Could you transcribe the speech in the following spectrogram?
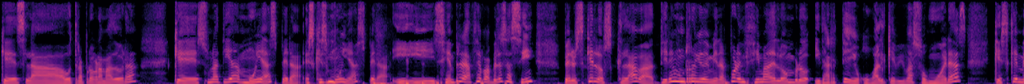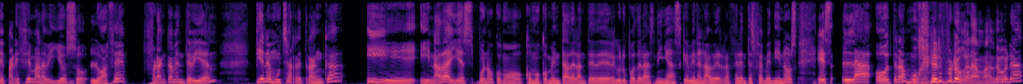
que es la otra programadora, que es una tía muy áspera, es que es muy áspera y, siempre hace papeles así, pero es que los clava, tiene un rollo de mirar por encima del hombro y darte igual que vivas o mueras, que es que me parece maravilloso. Lo hace francamente bien, tiene mucha retranca y, nada, y es, bueno, como, como comenta delante del grupo de las niñas que vienen a ver referentes femeninos, es la otra mujer programadora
